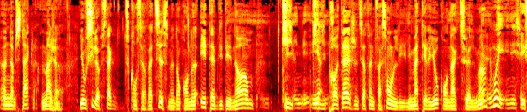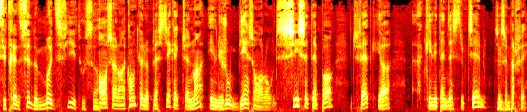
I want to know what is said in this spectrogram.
un obstacle majeur. Il y a aussi l'obstacle du conservatisme. Donc, on a établi des normes qui, a- qui protègent d'une certaine façon les, les matériaux qu'on a actuellement. Oui, Et c'est très difficile de modifier tout ça. on se rend compte que le plastique actuellement, il joue bien son rôle. Si c'était pas du fait qu'il y a qu'il est indestructible, ce serait parfait.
